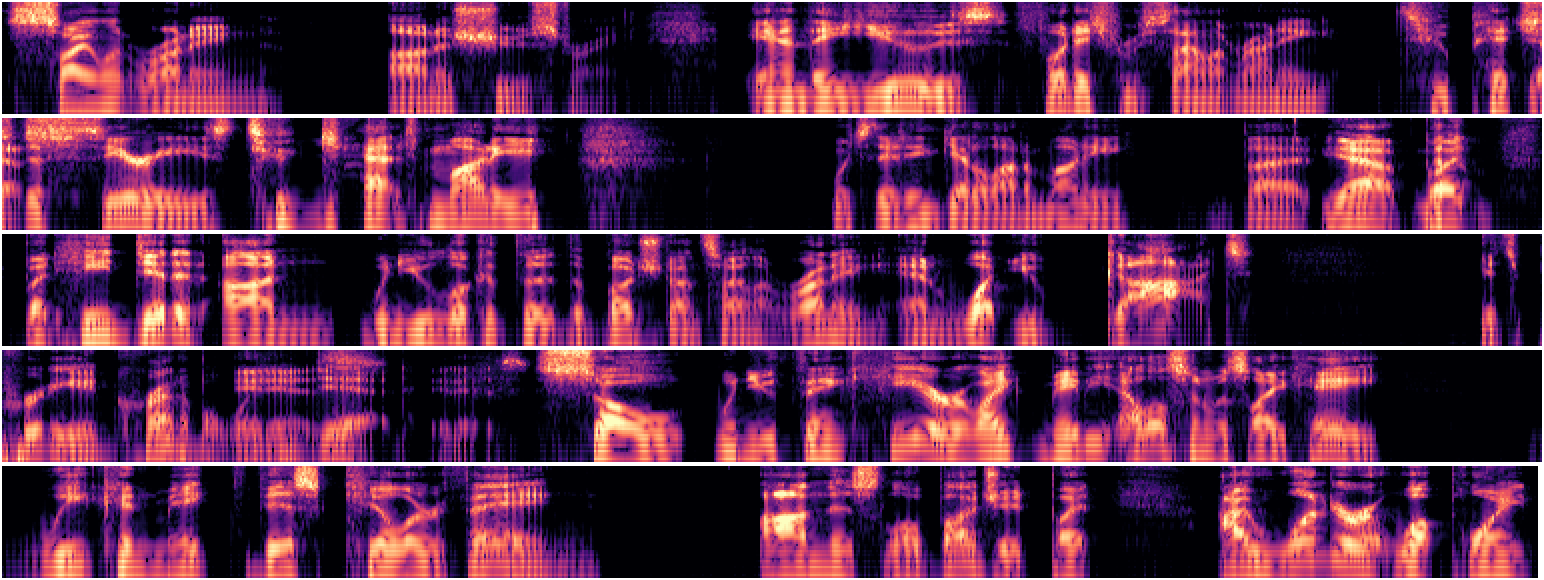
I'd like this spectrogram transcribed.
silent running on a shoestring. and they used footage from Silent Running to pitch Yes. this series to get money, which they didn't get a lot of money, but Yeah, but but he did it on when you look at the the budget on silent running and what you got, it's pretty incredible what it he is. did. It is. So when you think here, like maybe Ellison was like, "Hey, we can make this killer thing on this low budget," but I wonder at what point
